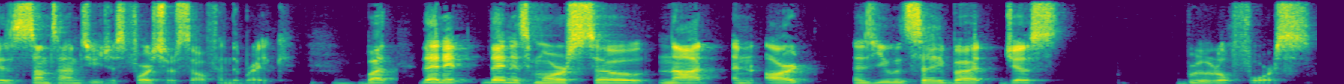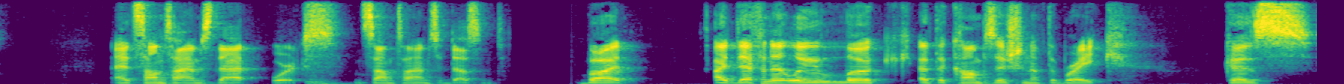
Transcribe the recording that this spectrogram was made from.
because sometimes you just force yourself in the break mm-hmm. but then it then it's more so not an art as you would say but just brutal force and sometimes that works and sometimes it doesn't. But i definitely look at the composition of the break because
